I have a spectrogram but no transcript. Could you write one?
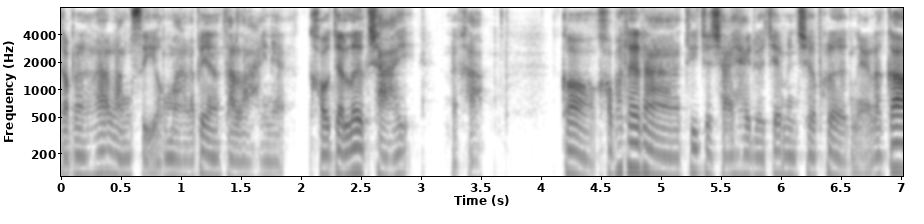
กัมมันตภาพรังสีออกมาแล้วเป็นอันตรายเนี่ยเขาจะเลิกใช้นะครับ ก็เขาพัฒนาที่จะใช้ไฮโดรเจนเป็นเชื้อเพลิงเนี่ยแล้วก็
